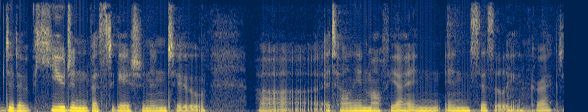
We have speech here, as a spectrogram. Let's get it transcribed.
did a huge investigation into uh, Italian mafia in, in Sicily, correct?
